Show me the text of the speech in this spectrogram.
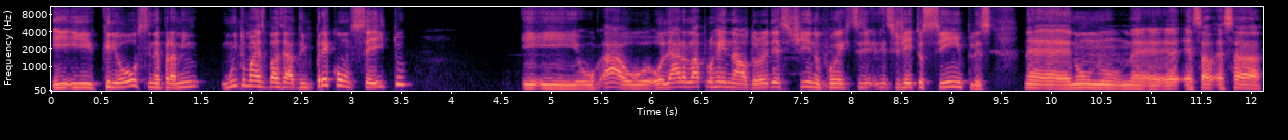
E, e criou-se, né, para mim, muito mais baseado em preconceito e, e o, ah, o olhar lá para o Reinaldo, nordestino, com esse, esse, jeito simples, né, num, num, né, essa, essa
